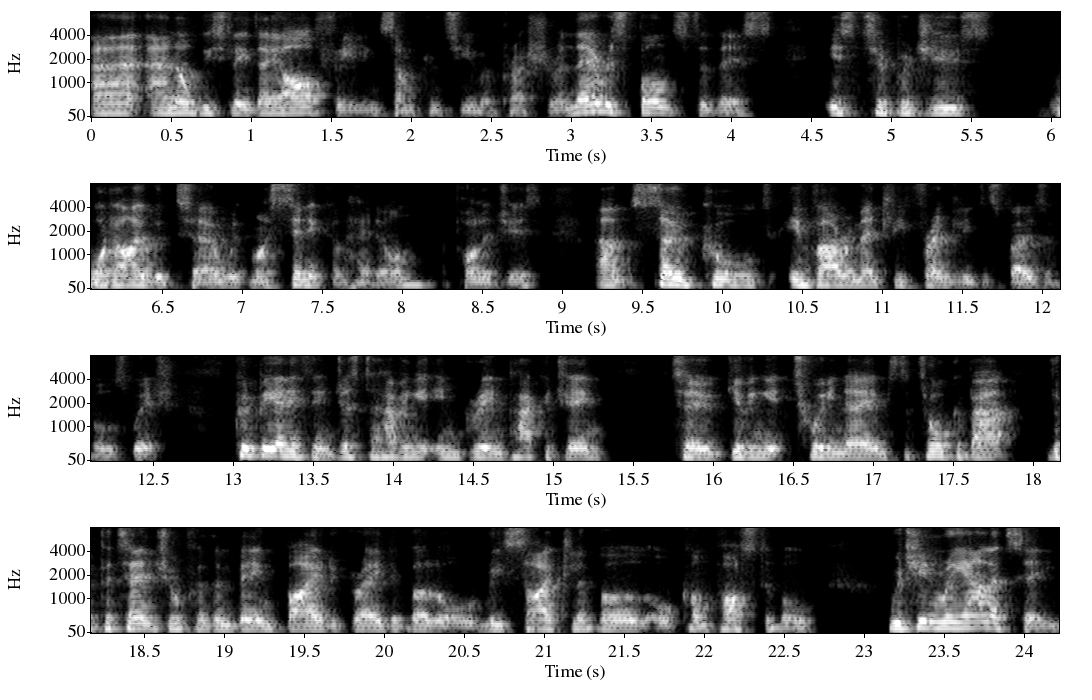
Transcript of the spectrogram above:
Uh, and obviously, they are feeling some consumer pressure. And their response to this is to produce what I would term, with my cynical head on, apologies, um, so called environmentally friendly disposables, which could be anything, just to having it in green packaging, to giving it twee names, to talk about the potential for them being biodegradable or recyclable or compostable, which in reality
